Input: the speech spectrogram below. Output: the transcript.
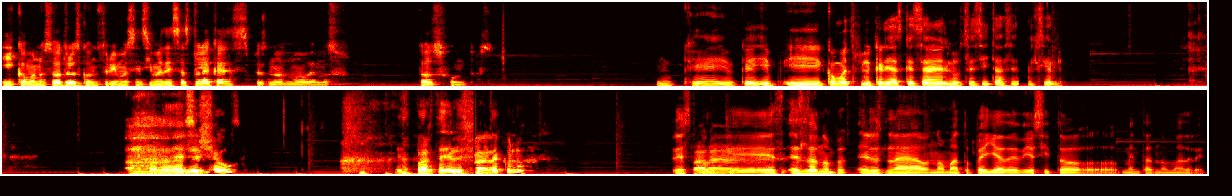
y como nosotros construimos encima de esas placas, pues nos movemos todos juntos. Ok, ok. ¿Y, cómo explicarías que sean lucecitas en el cielo? ¿Para ah, darle show? ¿Es parte del espectáculo? Es porque es, es, la, es la onomatopeya de Diosito mentando madre.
